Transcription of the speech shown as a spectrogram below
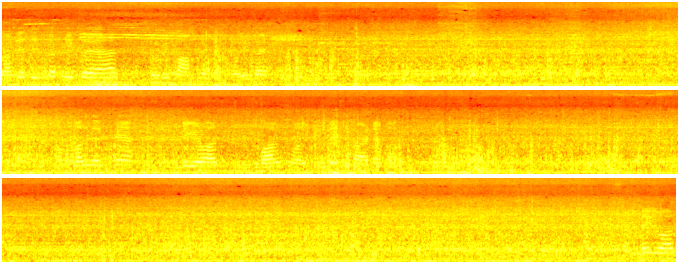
बाकी दिन तो ठीक गया है जो भी काम थे हो ही गए अब कल देखते हैं। छुट्टी के बाद दोबारा से वर्किंग डे स्टार्ट है कल। संडे के बाद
